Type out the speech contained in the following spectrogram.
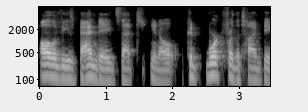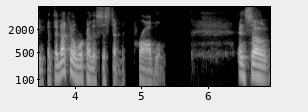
all of these band-aids that you know could work for the time being but they're not going to work on the systemic problem. And so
